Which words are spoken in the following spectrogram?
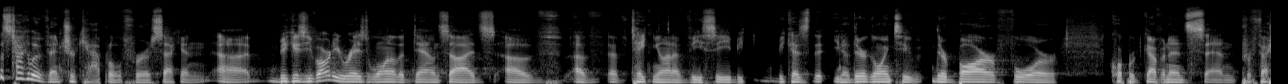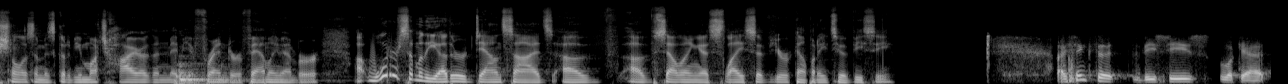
Let's talk about venture capital for a second, uh, because you've already raised one of the downsides of of, of taking on a VC, be, because the, you know they're going to their bar for corporate governance and professionalism is going to be much higher than maybe a friend or a family member. Uh, what are some of the other downsides of of selling a slice of your company to a VC? I think that VCs look at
